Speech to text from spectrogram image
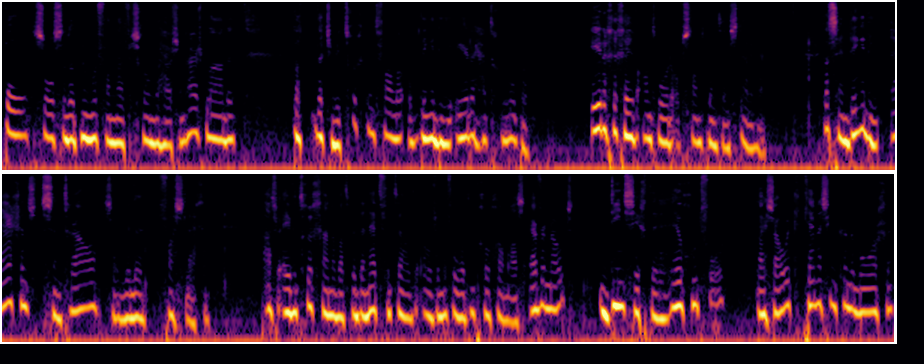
poll, zoals ze dat noemen, van uh, verschillende huis- en huisbladen, dat, dat je weer terug kunt vallen op dingen die je eerder hebt geroepen. Eerder gegeven antwoorden op standpunten en stellingen. Dat zijn dingen die ik ergens centraal zou willen vastleggen. Als we even teruggaan naar wat we daarnet vertelden over bijvoorbeeld een programma als Evernote, dient zich er heel goed voor. Daar zou ik kennis in kunnen borgen.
